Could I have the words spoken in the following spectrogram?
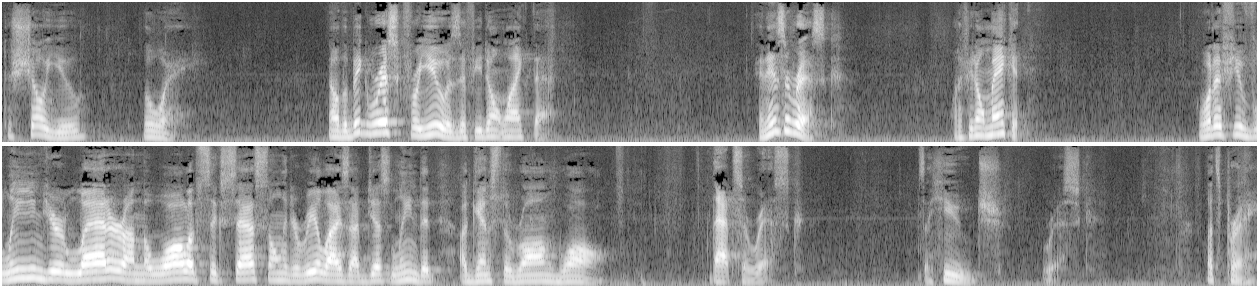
to show you the way. Now, the big risk for you is if you don't like that. It is a risk. What if you don't make it? What if you've leaned your ladder on the wall of success only to realize I've just leaned it against the wrong wall? That's a risk. It's a huge risk. Let's pray.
